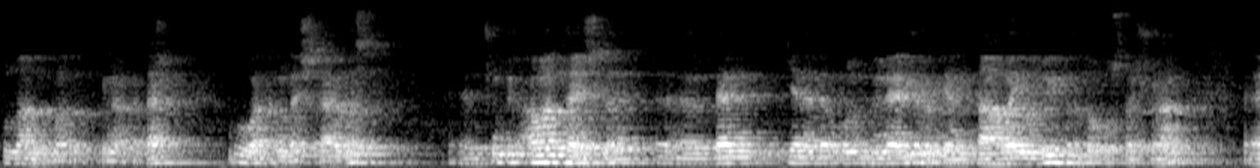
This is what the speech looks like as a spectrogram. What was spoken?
kullanılmadı bugüne kadar. Bu vatandaşlarımız e, çünkü avantajlı. E, ben gene de onu öneriyorum. Yani dava yoluyla da olsa şu an e,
